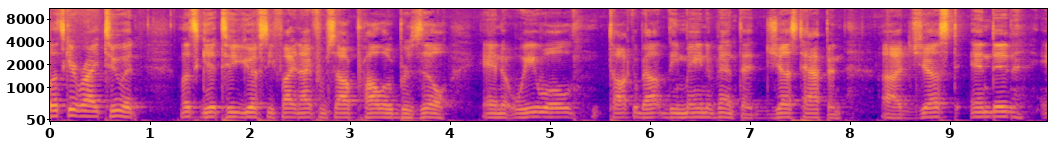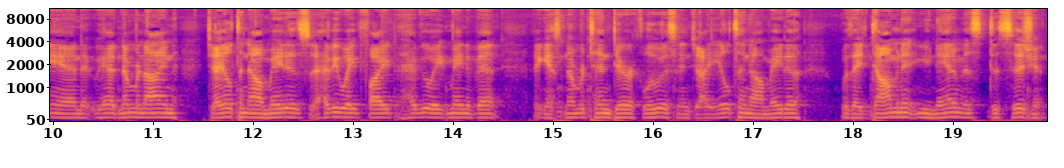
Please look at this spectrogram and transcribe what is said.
let's get right to it let's get to UFC Fight Night from Sao Paulo, Brazil, and we will talk about the main event that just happened. Uh, just ended, and we had number nine Jailton Almeida's heavyweight fight, heavyweight main event against number 10 Derrick Lewis and Jailton Almeida with a dominant unanimous decision.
